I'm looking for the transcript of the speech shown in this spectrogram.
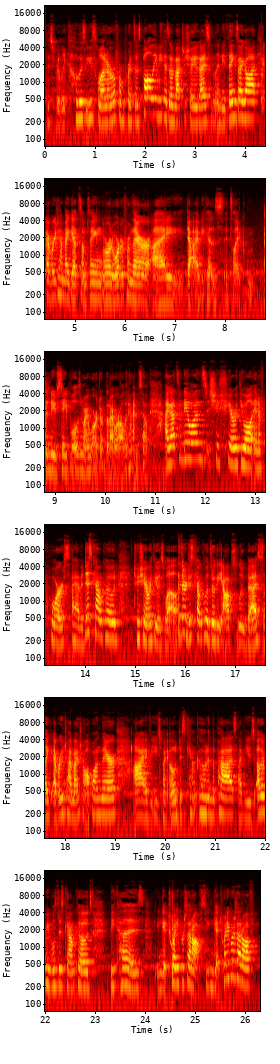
this really cozy sweater from Princess Polly because I'm about to show you guys some of the new things I got. Every time I get something or an order from there, I die because it's like the new staples in my wardrobe that I wear all the time. So I got some new ones to share with you all. And of course, I have a discount code to share with you as well. Their discount codes are the absolute best. Like every time I shop on there, I've used my own discount code in the past. I've used other people's discount codes because you can get 20% off. So you can get 20% off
